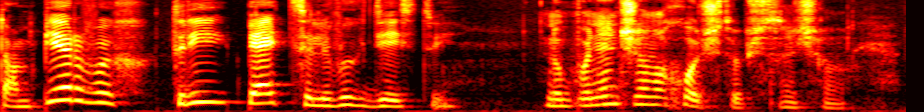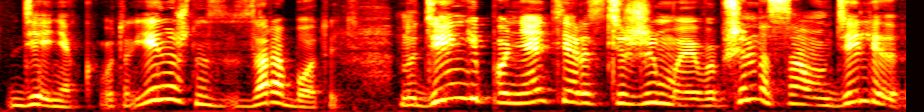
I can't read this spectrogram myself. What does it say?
Там первых три-пять целевых действий. Ну, понять, что она хочет вообще сначала. Денег. Вот ей нужно заработать. Но деньги понятие растяжимое. И вообще, на самом деле,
